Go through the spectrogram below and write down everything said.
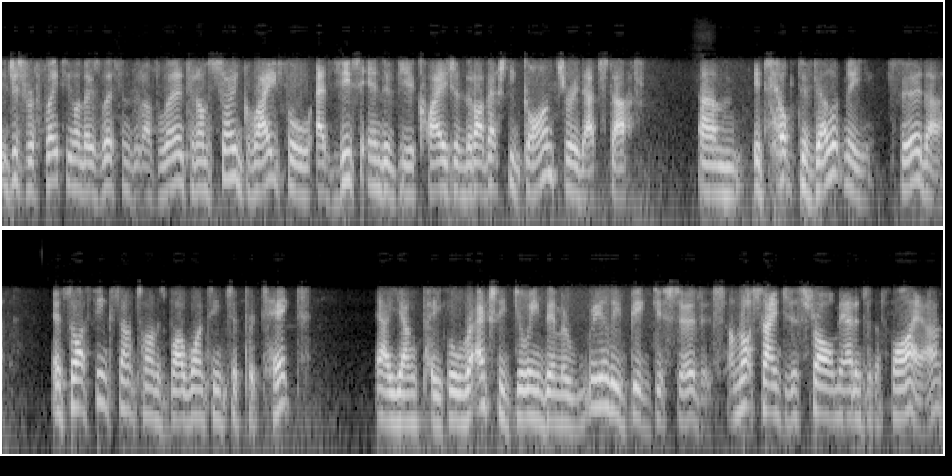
just reflecting on those lessons that I've learned. And I'm so grateful at this end of the equation that I've actually gone through that stuff. Um, it's helped develop me further. And so I think sometimes by wanting to protect our young people, we're actually doing them a really big disservice. I'm not saying to just throw them out into the fire,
